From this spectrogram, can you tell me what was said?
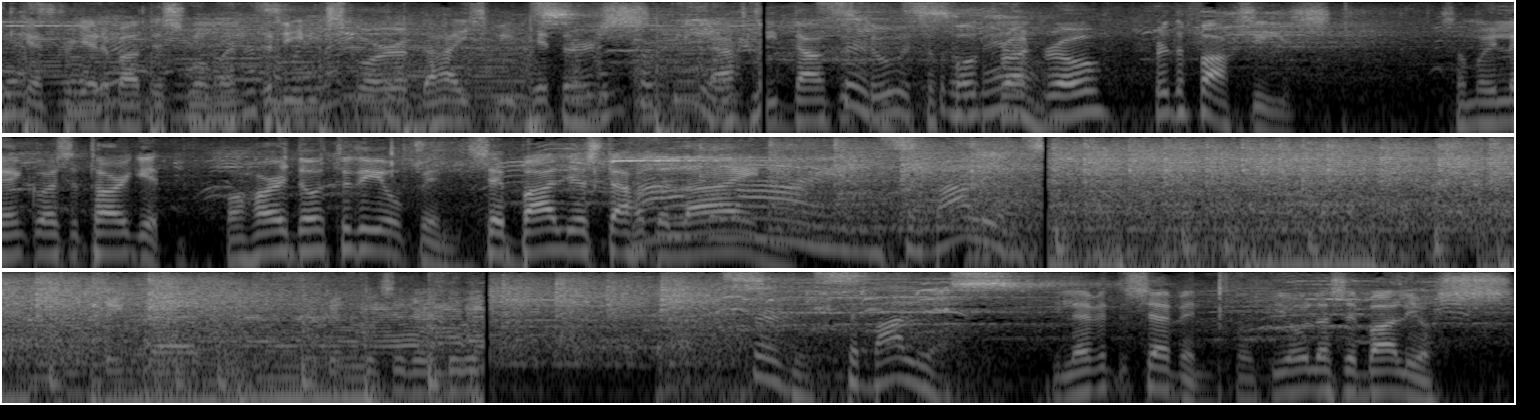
We can't forget about this woman, the leading scorer of the high-speed hitters. After lead down to two, it's a full front row for the Foxies. Samoylenko as a target. Fajardo to the open. Ceballos down the line. Ceballos. Consider doing. Service. Ceballos. 11 to 7 for Fiola Ceballos.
